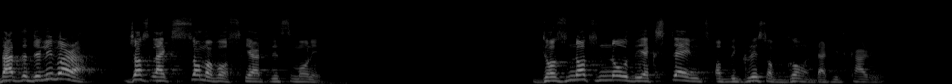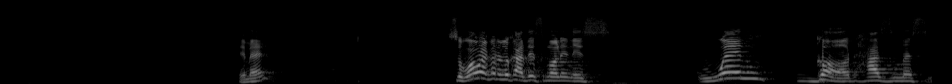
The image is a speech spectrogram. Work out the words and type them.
that the deliverer, just like some of us here this morning, does not know the extent of the grace of God that he's carrying. Amen? So, what we're going to look at this morning is when God has mercy,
